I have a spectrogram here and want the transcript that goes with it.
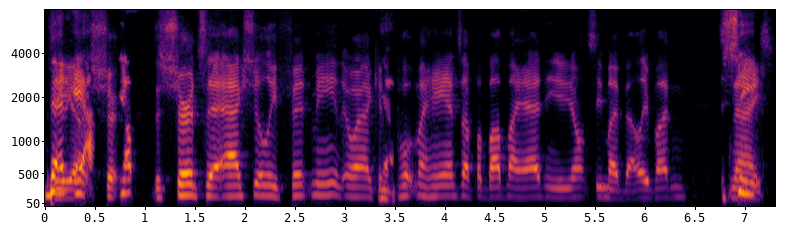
that the, uh, yeah, shirt, yep. the shirts that actually fit me, where I can Yeah. put my hands up above my head and you don't see my belly button. It's See, nice.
